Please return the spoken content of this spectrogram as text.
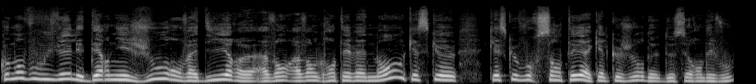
comment vous vivez les derniers jours, on va dire, euh, avant avant le grand événement? Qu'est-ce que qu'est-ce que vous ressentez à quelques jours de, de ce rendez-vous?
